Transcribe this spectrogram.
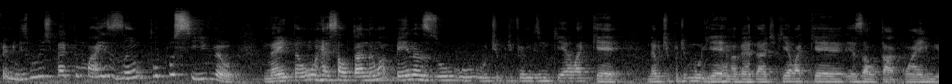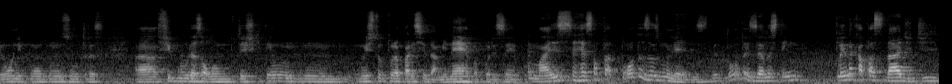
feminismo no espectro mais amplo possível. Né? Então, ressaltar não apenas o, o, o tipo de feminismo que ela quer, né? o tipo de mulher, na verdade, que ela quer exaltar com a Hermione, com algumas outras uh, figuras ao longo do texto que tem um, um, uma estrutura parecida, a Minerva, por exemplo. Mas ressaltar todas as mulheres, todas elas têm plena capacidade de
